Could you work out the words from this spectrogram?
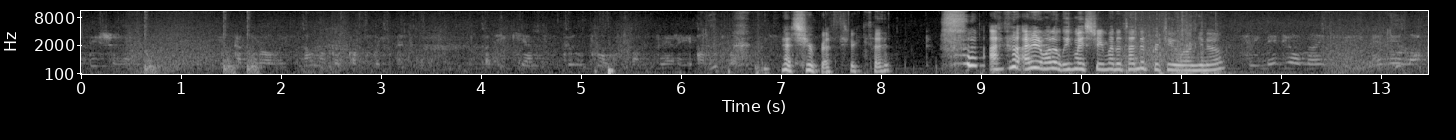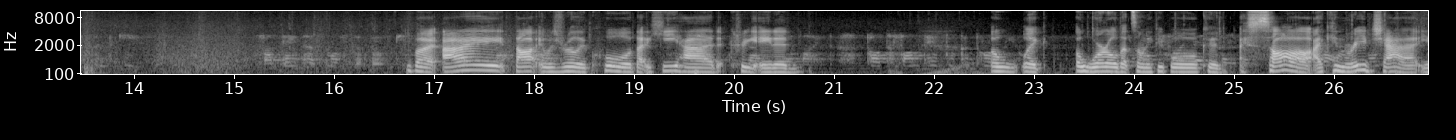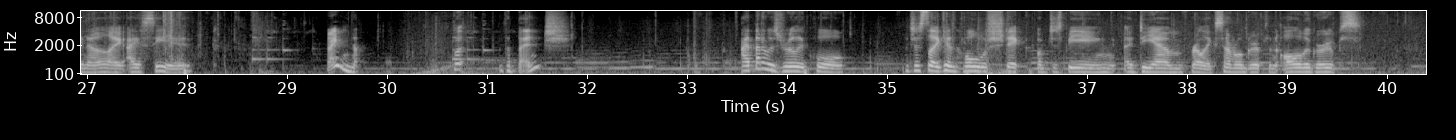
That's your breath, you're good. I, I didn't want to leave my stream unattended for too long, you know? But I thought it was really cool that he had created a like a world that so many people could I saw I can read chat you know like I see it I not put the bench? I thought it was really cool. Just like his whole shtick of just being a DM for like several groups and all the groups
